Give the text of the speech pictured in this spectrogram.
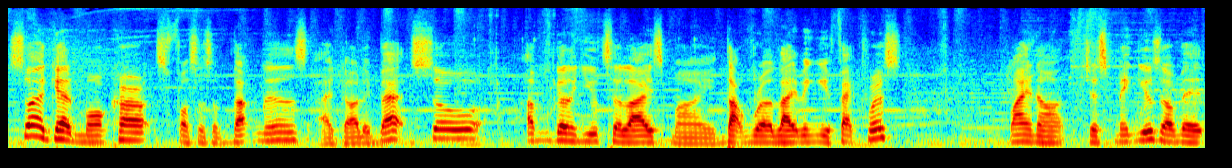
So I get more cards, Forces of Darkness, I got it back. So I'm gonna utilize my Dark World Lightning effect first. Why not? Just make use of it.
